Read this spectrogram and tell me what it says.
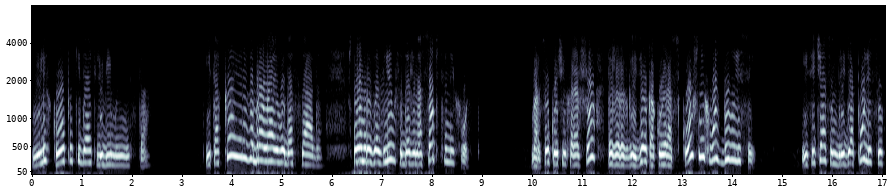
нелегко покидать любимые места. И такая разобрала его досада — что он разозлился даже на собственный хвост. Барсук очень хорошо даже разглядел, какой роскошный хвост был у лисы. И сейчас он, бредя по лесу,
